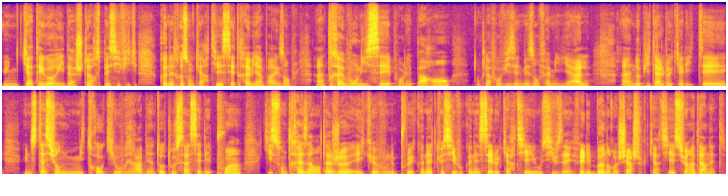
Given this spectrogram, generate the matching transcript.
une catégorie d'acheteurs spécifiques. Connaître son quartier, c'est très bien par exemple. Un très bon lycée pour les parents, donc là il faut viser une maison familiale, un hôpital de qualité, une station de métro qui ouvrira bientôt, tout ça c'est des points qui sont très avantageux et que vous ne pouvez connaître que si vous connaissez le quartier ou si vous avez fait les bonnes recherches sur le quartier sur Internet.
